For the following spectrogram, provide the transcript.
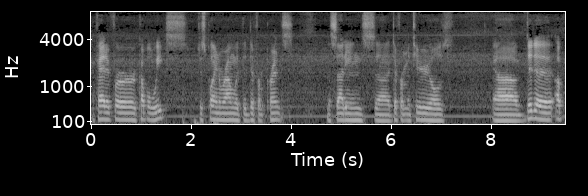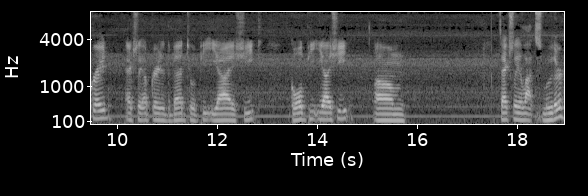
I've had it for a couple weeks, just playing around with the different prints, the settings, uh, different materials. Uh, did a upgrade actually upgraded the bed to a PEI sheet, gold PEI sheet. Um, it's actually a lot smoother,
